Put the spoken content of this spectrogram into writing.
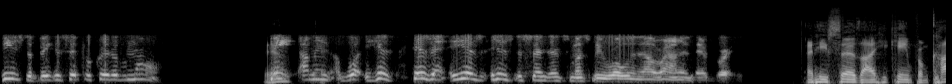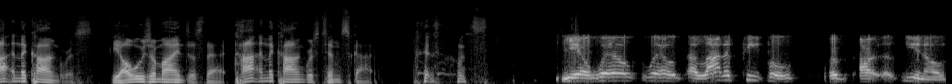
he's the biggest hypocrite of them all. Yeah. He, I mean, what his his his his descendants must be rolling around in their grave. And he says I, he came from cotton to Congress. He always reminds us that. Cotton to Congress, Tim Scott. Yeah, well, well, a lot of people were, are, you know,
